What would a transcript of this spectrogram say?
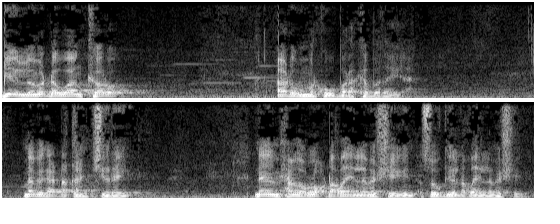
Geel looma dhowaan karo. Adhigu markuu baraka badan yahay. Nabigaa dhaqan jiray. Nabi maxamed oo lo dhaqdayn lama sheegin asagoo geel dhaqdayn lama sheegin.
